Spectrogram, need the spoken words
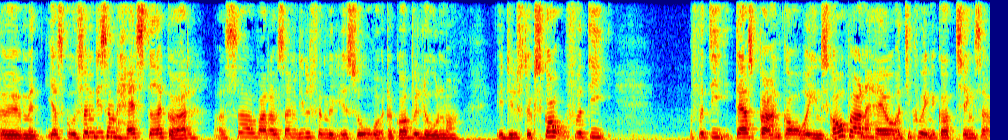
Øh, men jeg skulle sådan ligesom have et sted at gøre det. Og så var der jo så en lille familie Sorø, der godt ville låne mig et lille stykke skov, fordi, fordi deres børn går i en skovbørnehave, og de kunne egentlig godt tænke sig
